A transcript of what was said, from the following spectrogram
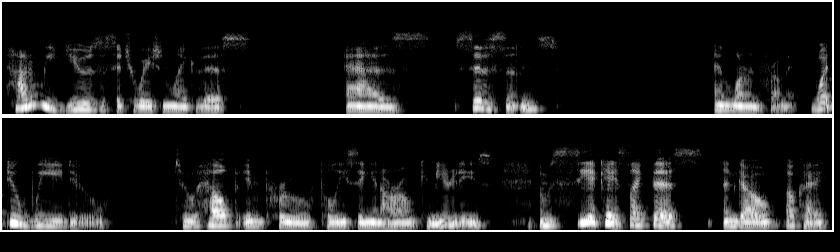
how do we use a situation like this as citizens and learn from it? What do we do to help improve policing in our own communities? And we see a case like this and go, okay,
